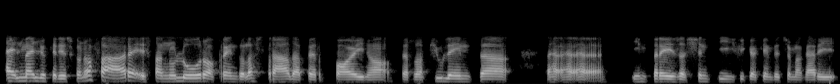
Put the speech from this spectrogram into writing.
È il meglio che riescono a fare e stanno loro aprendo la strada per poi, no, per la più lenta eh, impresa scientifica che invece magari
